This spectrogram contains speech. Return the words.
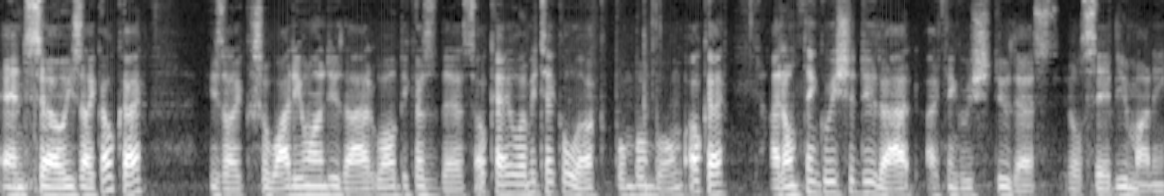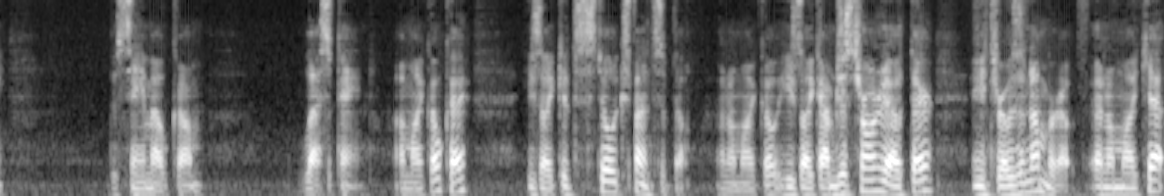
And so he's like, okay. He's like, so why do you want to do that? Well, because of this. Okay, let me take a look. Boom, boom, boom. Okay. I don't think we should do that. I think we should do this. It'll save you money the same outcome, less pain. I'm like, okay. He's like, it's still expensive though. And I'm like, oh, he's like, I'm just throwing it out there. And he throws a number out. And I'm like, yeah,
